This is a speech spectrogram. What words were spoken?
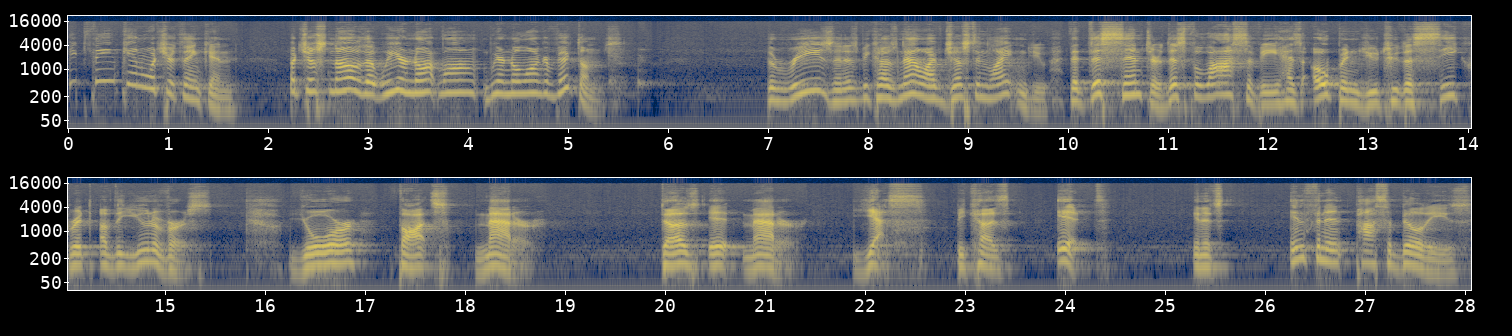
keep thinking what you're thinking. But just know that we are not long we are no longer victims. The reason is because now I've just enlightened you that this center, this philosophy has opened you to the secret of the universe. Your thoughts matter. Does it matter? Yes, because it, in its infinite possibilities,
